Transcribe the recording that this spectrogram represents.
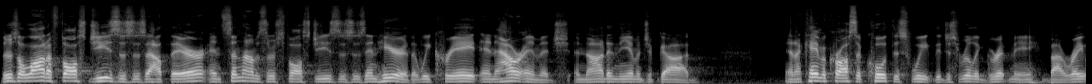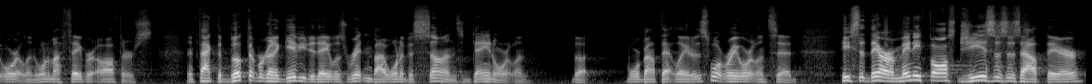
there's a lot of false Jesuses out there, and sometimes there's false Jesuses in here that we create in our image and not in the image of God. And I came across a quote this week that just really gripped me by Ray Ortlund, one of my favorite authors. In fact, the book that we're going to give you today was written by one of his sons, Dane Ortlund. But more about that later. This is what Ray Ortlund said. He said, There are many false Jesuses out there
